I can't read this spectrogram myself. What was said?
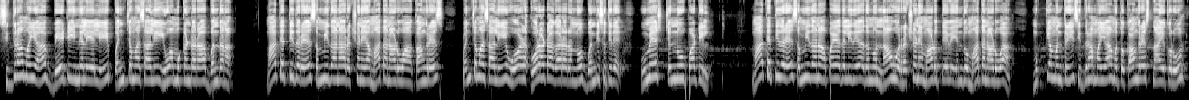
ಸಿದ್ದರಾಮಯ್ಯ ಭೇಟಿ ಹಿನ್ನೆಲೆಯಲ್ಲಿ ಪಂಚಮಸಾಲಿ ಯುವ ಮುಖಂಡರ ಬಂಧನ. ಮಾತೆತ್ತಿದರೆ ಸಂವಿಧಾನ ರಕ್ಷಣೆಯ ಮಾತನಾಡುವ ಕಾಂಗ್ರೆಸ್ ಪಂಚಮಸಾಲಿ ಹೋರಾ- ಹೋರಾಟಗಾರರನ್ನು ಬಂಧಿಸುತ್ತಿದೆ. ಉಮೇಶ್ ಚೆನ್ನು ಪಾಟೀಲ್. ಮಾತೆತ್ತಿದರೆ ಸಂವಿಧಾನ ಅಪಾಯದಲ್ಲಿದೆ, ಅದನ್ನು ನಾವು ರಕ್ಷಣೆ ಮಾಡುತ್ತೇವೆ ಎಂದು ಮಾತನಾಡುವ ಮುಖ್ಯಮಂತ್ರಿ ಸಿದ್ದರಾಮಯ್ಯ ಮತ್ತು ಕಾಂಗ್ರೆಸ್ ನಾಯಕರು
